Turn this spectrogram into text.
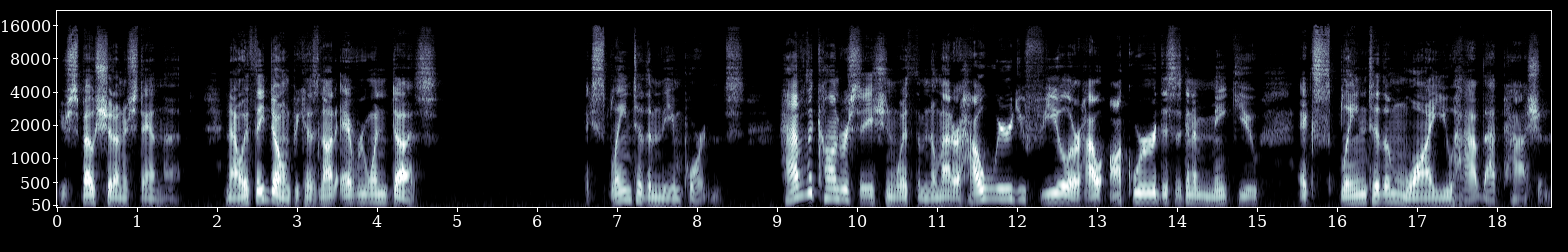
Your spouse should understand that. Now, if they don't, because not everyone does, explain to them the importance. Have the conversation with them, no matter how weird you feel or how awkward this is going to make you. Explain to them why you have that passion.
